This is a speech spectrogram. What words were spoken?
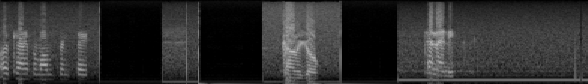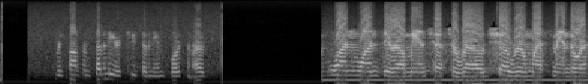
St. Louis County from Palm Springs State. County go. 1090. Respond from 70 or 270 in Florissant Road. 110 Manchester Road, showroom West Mandor.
